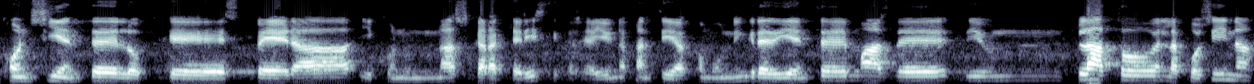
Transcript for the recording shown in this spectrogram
consciente de lo que espera y con unas características. Hay una cantidad, como un ingrediente más de, de un plato en la cocina,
